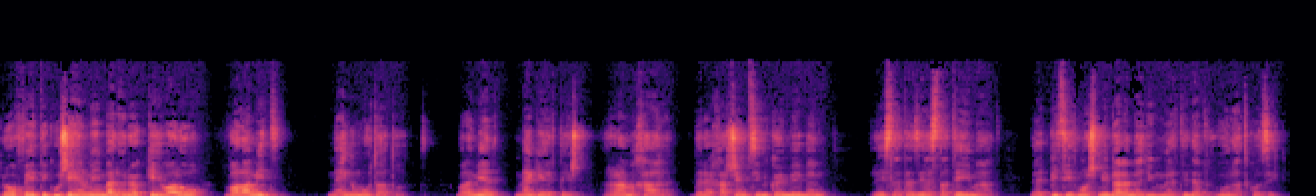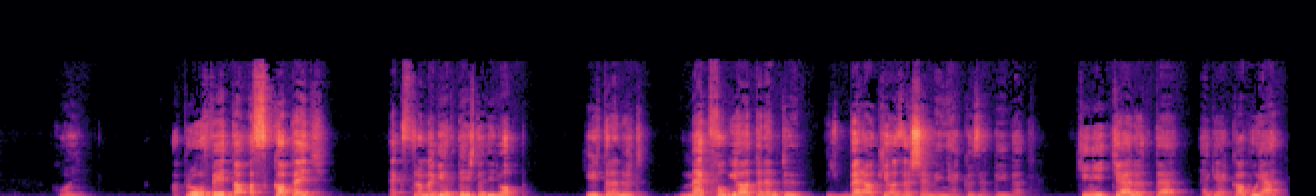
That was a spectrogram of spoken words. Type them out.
Profétikus élményben örökkévaló valamit megmutatott. Valamilyen megértést. Ramchal, Derek Hashem című könyvében részletezi ezt a témát. De egy picit most mi belemegyünk, mert ide vonatkozik. Hogy a proféta az kap egy extra megértést, hogy egy op, hirtelen őt megfogja a teremtő, és berakja az események közepébe. Kinyitja előtte egek kapuját,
